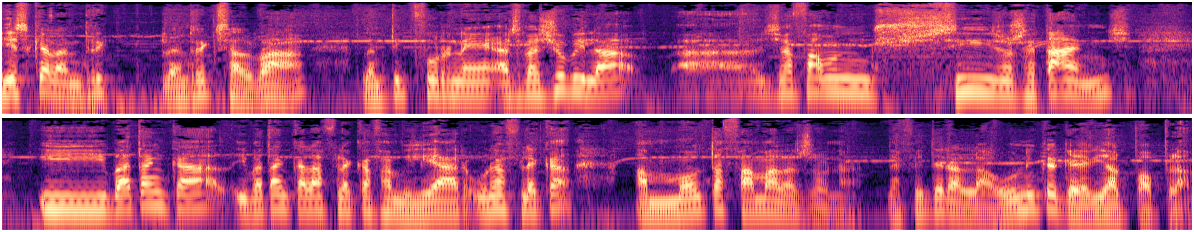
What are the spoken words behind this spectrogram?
I és que l'Enric Salvà, l'antic forner, es va jubilar eh, ja fa uns 6 o 7 anys i va tancar, i va tancar la fleca familiar, una fleca amb molta fama a la zona. De fet, era l'única que hi havia al poble.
